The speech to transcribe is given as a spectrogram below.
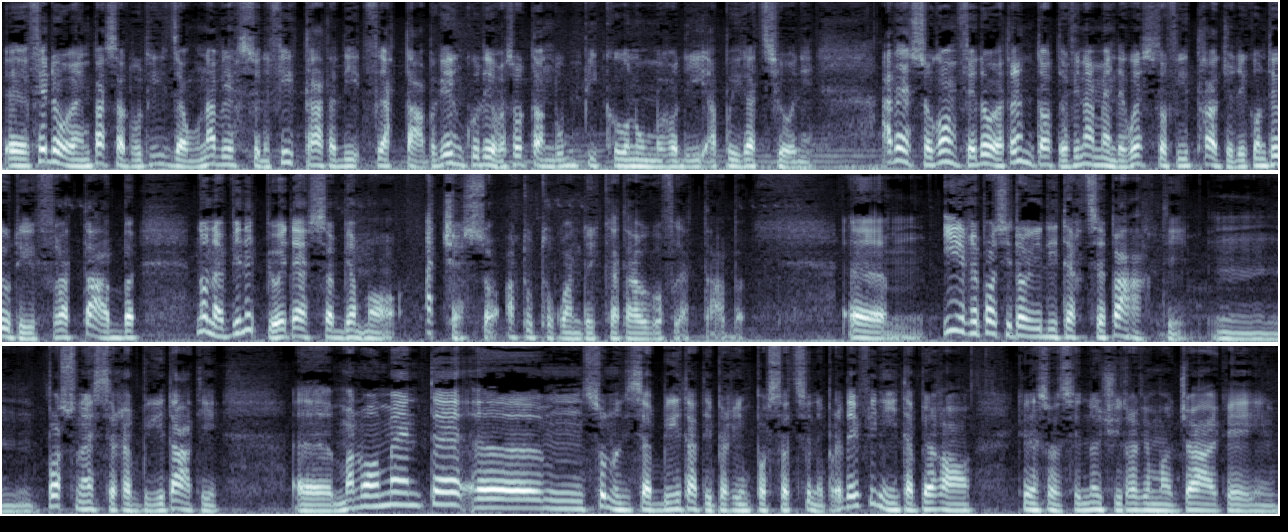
eh, Fedora in passato utilizzava una versione filtrata di FlatHub che includeva soltanto un piccolo numero di applicazioni. Adesso con Fedora 38 finalmente questo filtraggio dei contenuti di FlatHub non avviene più ed adesso abbiamo accesso a tutto quanto il catalogo FlatHub. Um, I repository di terze parti mh, possono essere abilitati uh, manualmente, uh, sono disabilitati per impostazione predefinita, però che ne so, se noi ci troviamo già che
